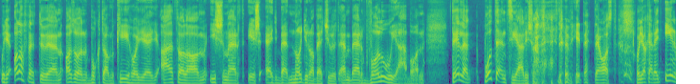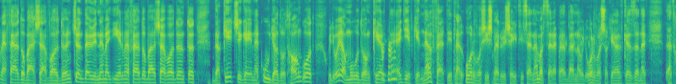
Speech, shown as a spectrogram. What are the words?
Ugye alapvetően azon buktam ki, hogy egy általam ismert és egyben nagyra becsült ember valójában tényleg potenciálisan lehetővé tette azt, hogy akár egy érme feldobásával döntsön, de ő nem egy érme feldobásával döntött, de a kétségeinek úgy adott hangot, hogy olyan módon kérte uh -huh. egyébként nem feltétlen orvos ismerőseit, hiszen nem az szerepel benne, hogy orvosok jelentkezzenek, tehát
